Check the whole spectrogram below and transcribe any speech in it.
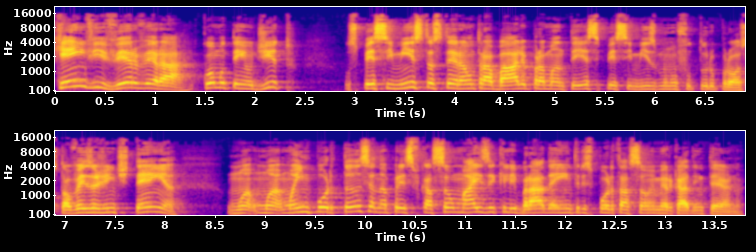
Quem viver verá. Como tenho dito, os pessimistas terão trabalho para manter esse pessimismo no futuro próximo. Talvez a gente tenha uma, uma, uma importância na precificação mais equilibrada entre exportação e mercado interno.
